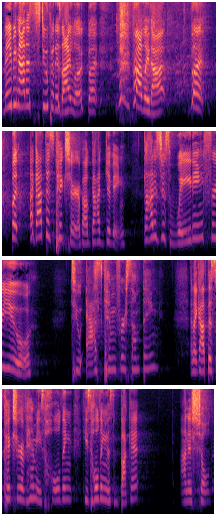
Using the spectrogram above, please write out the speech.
Maybe not as stupid as I look, but probably not. But but I got this picture about God giving. God is just waiting for you to ask him for something and I got this picture of him. He's holding, he's holding this bucket on his shoulder,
